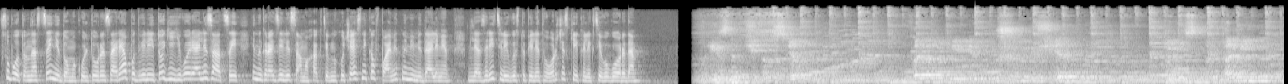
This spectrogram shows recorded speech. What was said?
В субботу на сцене Дома культуры «Заря» подвели итоги его реализации и наградили самых активных участников памятными медалями. Для зрителей выступили творческие коллективы города. Призначен свет в этом мире только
